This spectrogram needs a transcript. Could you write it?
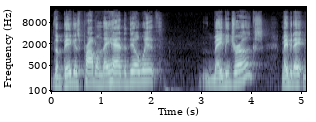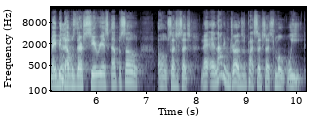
the biggest problem they had to deal with maybe drugs. Maybe they maybe that was their serious episode. Oh such and such. And not even drugs it's probably such and such smoked weed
